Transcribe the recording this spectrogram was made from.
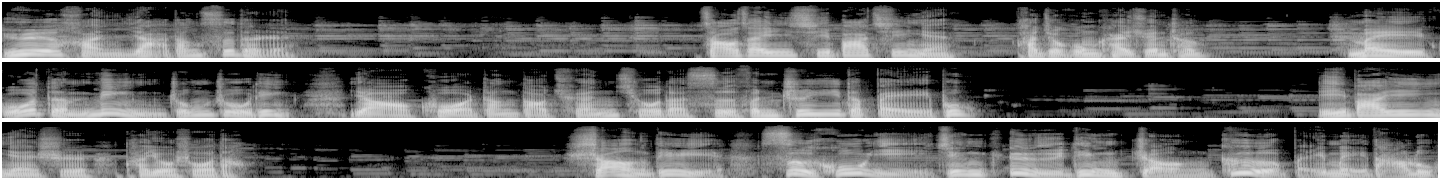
约翰·亚当斯的人。早在1787年，他就公开宣称，美国的命中注定要扩张到全球的四分之一的北部。1811年时，他又说道。上帝似乎已经预定整个北美大陆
